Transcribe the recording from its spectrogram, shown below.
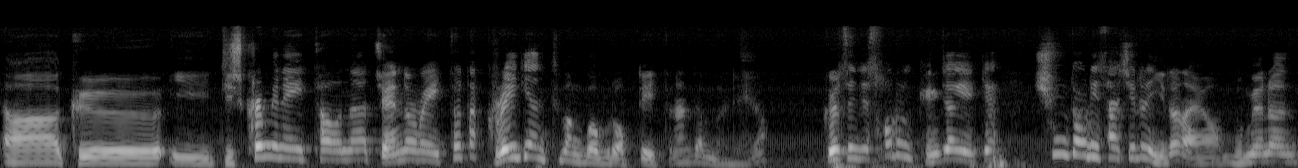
어, 그이 discriminator나 generator 다 gradient 방법으로 업데이트를 한단 말이에요. 그래서 이제 서로 굉장히 이렇게 충돌이 사실은 일어나요. 보면은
